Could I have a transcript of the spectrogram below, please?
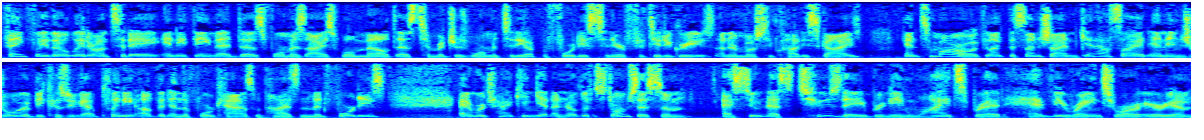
Thankfully, though, later on today, anything that does form as ice will melt as temperatures warm into the upper 40s to near 50 degrees under mostly cloudy skies. Guys, and tomorrow, if you like the sunshine, get outside and enjoy because we've got plenty of it in the forecast with highs in the mid 40s. And we're tracking yet another storm system as soon as Tuesday, bringing widespread heavy rain to our area.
